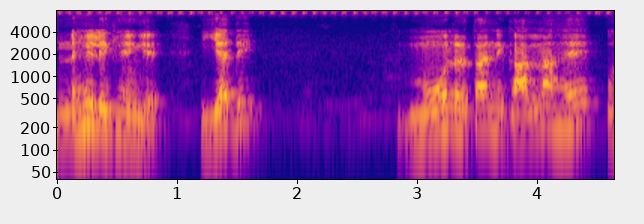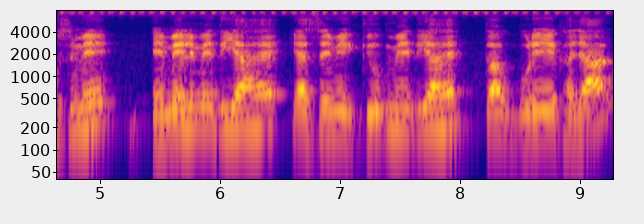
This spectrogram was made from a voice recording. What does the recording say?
नहीं लिखेंगे। यदि मोल रता निकालना है, उसमें एमएल में दिया है या सेमी क्यूब में दिया है तो आप गुड़े एक हज़ार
